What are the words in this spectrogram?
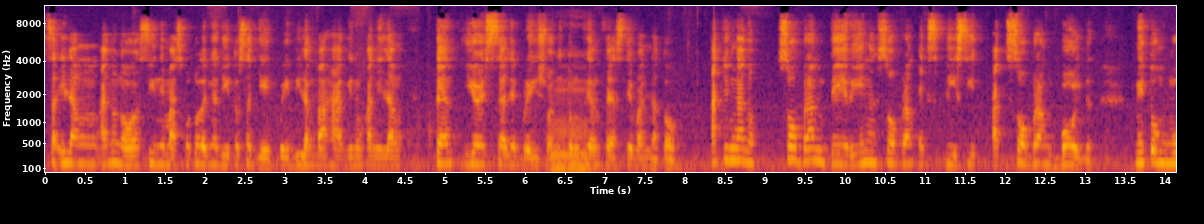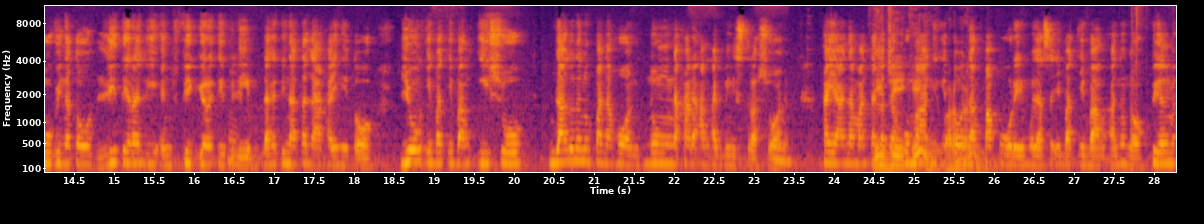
sa ilang ano no cinemas tulad nga dito sa Gateway bilang bahagi ng kanilang 10th year celebration itong Mm. film festival na to. At yung ano, sobrang daring, sobrang explicit at sobrang bold nitong movie na to literally and figuratively dahil tinatalakay nito yung iba't ibang issue lalo na nung panahon nung nakaraang administrasyon. Kaya naman talagang EJK, umani ito ng papuri mula sa iba't ibang ano no, film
